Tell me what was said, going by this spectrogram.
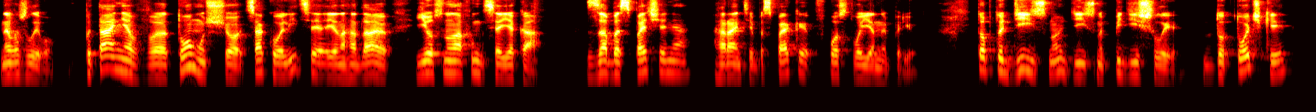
Неважливо. Питання в тому, що ця коаліція, я нагадаю, її основна функція яка? Забезпечення гарантій безпеки в поствоєнний період. Тобто, дійсно, дійсно підійшли до точки,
